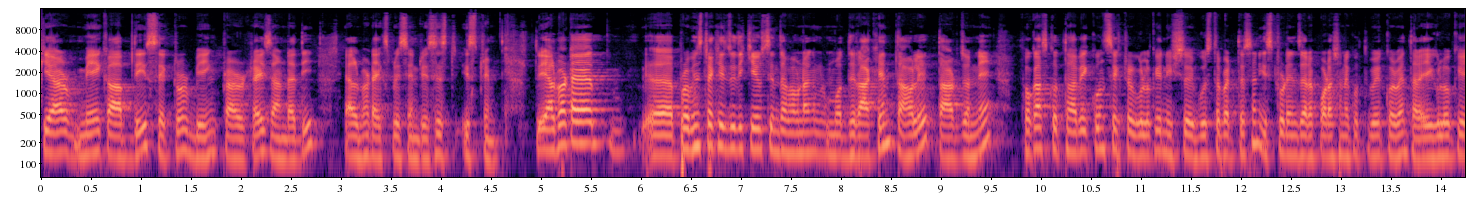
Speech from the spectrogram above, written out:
care make up the sector being prioritize under the Alberta express entry stream তো অ্যালবার্টা প্রভিন্সটাকে যদি কেউ চিন্তাভাবনার মধ্যে রাখেন, তাহলে তার জন্যে ফোকাস করতে হবে কোন সেক্টরগুলোকে নিশ্চয়ই বুঝতে পারতেছেন। স্টুডেন্ট যারা পড়াশোনা করতে করবেন, তারা এগুলোকে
